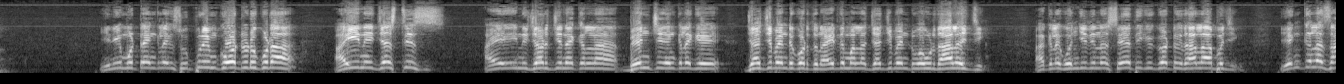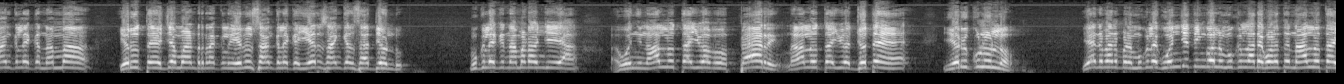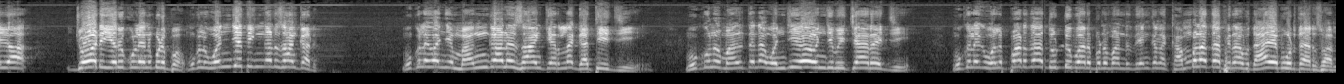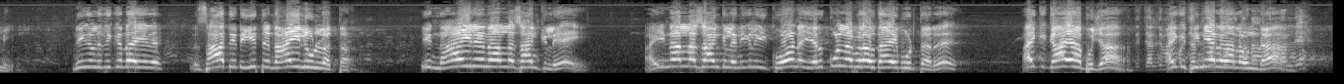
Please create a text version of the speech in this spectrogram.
ಇನಿ ಮುಟ್ಟ ಎಂಕ್ಲಿಗೆ ಸುಪ್ರೀಂ ಕೋರ್ಟ್ ಕೂಡ ಐನಿ ಜಸ್ಟಿಸ್ ಐನಿ ಜಡ್ಜಿನಕ್ಕೆಲ್ಲ ಬೆಂಚ್ ಎಂಕ್ಲಿಗೆ ಜಡ್ಜ್ಮೆಂಟ್ ಕೊಡ್ತಾನೆ. ಐದು ಮಲ್ಲ ಜಡ್ಜ್ಮೆಂಟ್ ಅವ್ರದ್ದು ಆಲೈಜಿ ಅಕ್ಲಿಗೆ ಒಂಜಿ ದಿನ ಸೇತಿಗೆ ಕೊಟ್ಟು ದಾಲಾಪಜಿ ಎಂಕಲ ಸಾಂಕಲೇಕ ನಮ್ಮ ಎರುತ್ತ ಯಜಮಾನರಕ್ಲ ಎರು ಸಾಂಕಲೇಕ, ಏರು ಸಾಂಕಲ ಸಾಧ್ಯ ಉಂಟು. ಮುಕ್ಲೆಗೆ ನಮ್ಮಡ ಒಂಜಿ ಒಂಜಿ ನಾಲ್ವತ್ತೈವ ಪ್ಯಾರ್ ನಾಲ್ವತ್ತೈವ ಜೊತೆ ಎರುಕುಳುಲ್ಲೋ. ಏನು ಬರ್ಬೇಡ ಮುಕ್ಲೆಗೆ ಒಂಜಿ ತಿಂಗಳು ಮುಕ್ಕಲಾಟ ಕೊಡತ್ತೆ ನಾಲ್ವತ್ತೈವ ಜೋಡಿ ಎರುಕುಳು ಬಿಡ್ಪೋ. ಮುಕ್ಲು ಒಂಜಿ ತಿಂಗಳು ಸಾಂಕಾಡು. ಮುಕುಲ ಒಂಜಿ ಮಂಗನ ಸಾಂಕ್ಯರ್ಲ ಗತಿಜ್ಜಿ ಮುಕುಲು ಮಲ್ತನ ಒಂಜಿಯೋ ಒಂಜಿ ವಿಚಾರ ಅಜ್ಜಿ ಮುಕುಲಿಗೆ ಒಲಪಾಡದ ದುಡ್ಡು ಬರ್ಪಣ ಮಾಡಿದ ಎಂಕಲ ಕಂಬಳದ ಪಿರಾವು ದಾಯ ಬೂಡ್ತಾರ ಸ್ವಾಮಿ நீங்கள் இதுக்குன்னா சாத்திட்டு ஈத்து நாயில் உள்ளத்த ಈ ನಾಯಿಲೆ ನಲ್ಲ ಸಾಂಕಿಲೆ ಐನಲ್ಲ ಸಾಂಕಿಲೆ ನಿಗಲಿ ಈ ಕೋಣ ಎರ್ಕೊಳ್ಳ ಬೆಳವು ದಾಯಿ ಬಿಡ್ತಾರೆ ಆಯ್ಕೆ ಗಾಯ ಪೂಜಾ ಆಯ್ಕೆ ತಿನ್ನಿಯರದಲ್ಲ ಉಂಡಾ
